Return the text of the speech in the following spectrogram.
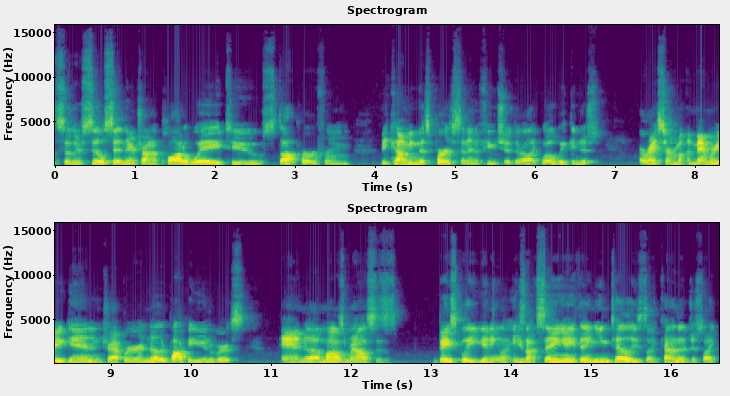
So they're still sitting there trying to plot a way to stop her from becoming this person in the future. They're like, well, we can just erase her memory again and trap her in another pocket universe. And uh, Miles Morales is basically getting like he's not saying anything. You can tell he's like kind of just like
